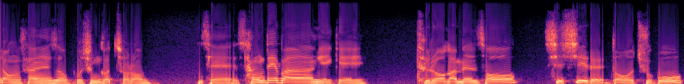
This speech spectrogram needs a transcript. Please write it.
영상에서 보신 것처럼 이제 상대방에게 들어가면서 CC를 넣어주고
